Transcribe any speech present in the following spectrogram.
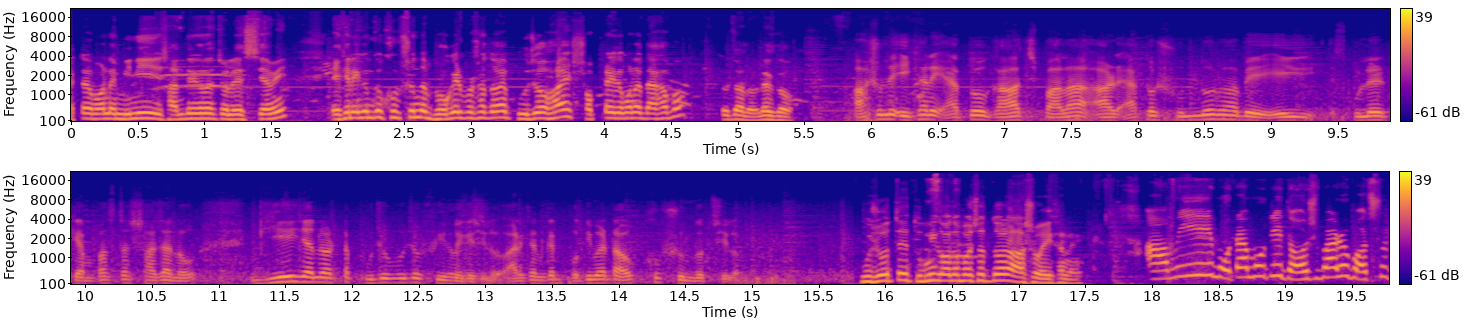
একটা মানে মিনি শান্তিনিকেতনে চলে এসেছি আমি। এখানে কিন্তু খুব সুন্দর ভোগের প্রসাদ হয়, পুজো হয়, সবটাই তোমাদের দেখাবো। তো চলো গো আসলে এখানে এত গাছপালা আর এত সুন্দরভাবে এই স্কুলের ক্যাম্পাসটা সাজানো, গিয়েই যেন একটা পুজো পুজো ফিল হয়ে গেছিল। আর এখানকার প্রতিমাটাও খুব সুন্দর ছিল। পুজোতে তুমি কত বছর ধরে আসো এখানে? আমি মোটামুটি দশ বারো বছর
